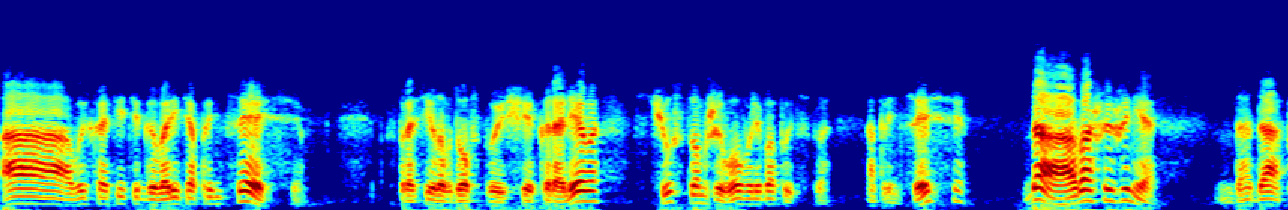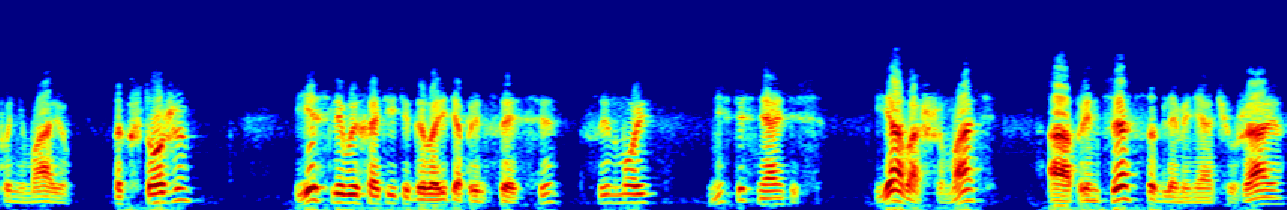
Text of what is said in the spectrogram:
А, вы хотите говорить о принцессе?» — спросила вдовствующая королева с чувством живого любопытства. «О принцессе?» «Да, о вашей жене». «Да-да, понимаю. Так что же? Если вы хотите говорить о принцессе, сын мой, не стесняйтесь. Я ваша мать, а принцесса для меня чужая.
